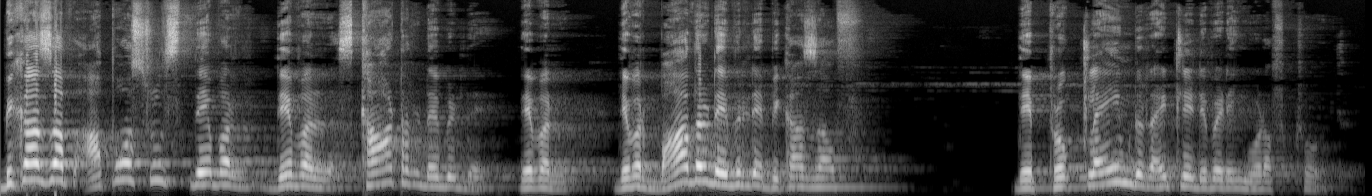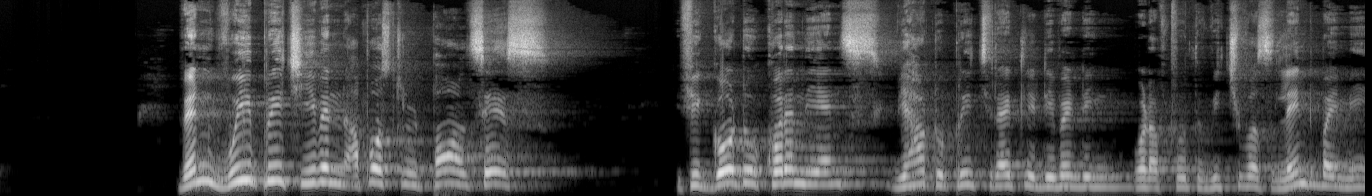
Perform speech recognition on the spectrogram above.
Because of apostles, they were they were scattered every day. They were they were bothered every day because of they proclaimed rightly dividing word of truth. When we preach, even Apostle Paul says, if you go to Corinthians, we have to preach rightly dividing word of truth, which was lent by me.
